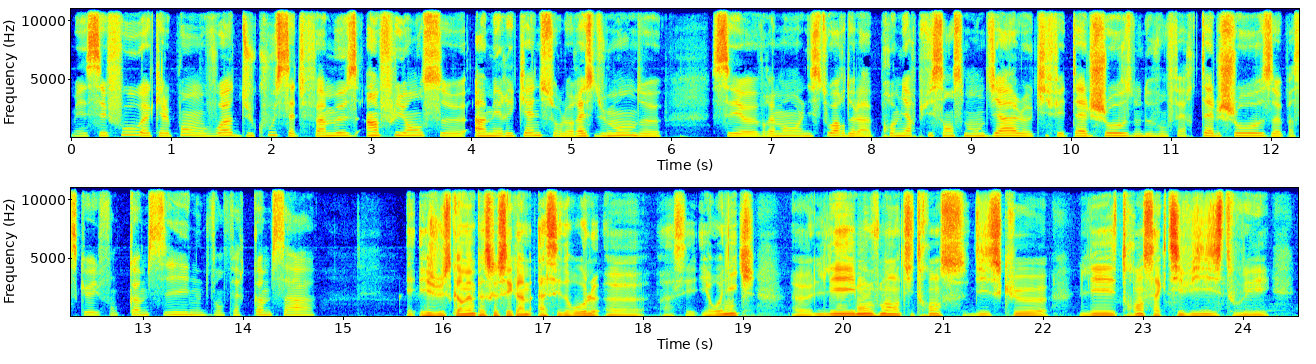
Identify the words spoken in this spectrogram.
mais c'est fou à quel point on voit du coup cette fameuse influence euh, américaine sur le reste du monde. C'est euh, vraiment l'histoire de la première puissance mondiale euh, qui fait telle chose, nous devons faire telle chose parce qu'ils font comme si, nous devons faire comme ça. Et, et juste quand même, parce que c'est quand même assez drôle, euh, assez ironique, euh, les mouvements anti-trans disent que les trans-activistes ou les, les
